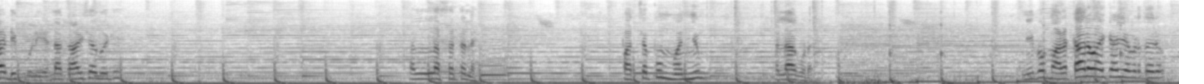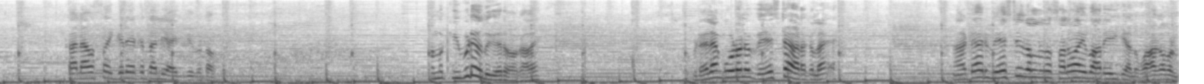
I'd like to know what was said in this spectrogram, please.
അടിപൊളി. എല്ലാ കാഴ്ച നോക്കി? നല്ല സെറ്റല്ലേ പച്ചപ്പും മഞ്ഞും എല്ലാം കൂടെ. ഇനിയിപ്പോൾ മഴക്കാലം ആയിക്കഴിഞ്ഞാൽ ഇവിടുത്തെ ഒരു കാലാവസ്ഥ ഇങ്ങനെയൊക്കെ തന്നെ ആയിരിക്കും കേട്ടോ. നമുക്ക് ഇവിടെ ഒന്ന് കയറി നോക്കാവേ ഇവിടെ എല്ലാം കൂടുതൽ വേസ്റ്റാണ് കിടക്കല്ലേ? നാട്ടുകാർ വേസ്റ്റ് തള്ളുന്ന സ്ഥലമായി മാറിയിരിക്കുകയാണ് വാഗവൾ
